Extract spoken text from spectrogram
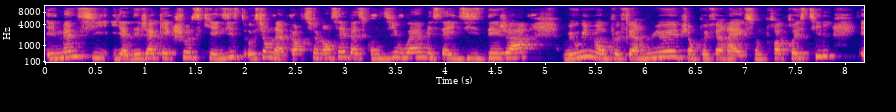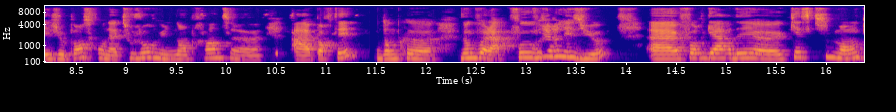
et même s'il y a déjà quelque chose qui existe, aussi on a peur de se lancer parce qu'on se dit ouais mais ça existe déjà, mais oui mais on peut faire mieux et puis on peut faire avec son propre style. Et je pense qu'on a toujours une empreinte euh, à apporter. Donc euh, donc voilà, faut ouvrir les yeux, euh, faut regarder qu'est-ce qui manque,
